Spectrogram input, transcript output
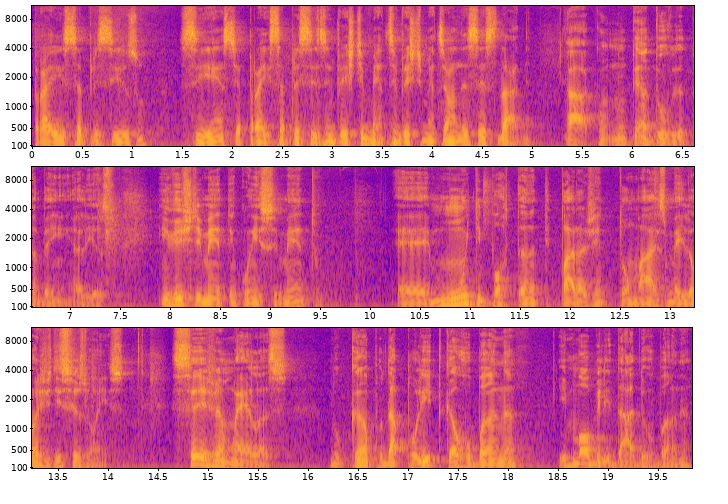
para isso é preciso ciência, para isso é preciso investimentos. Investimentos é uma necessidade. Ah, não tenha dúvida também, Elias. Investimento em conhecimento é muito importante para a gente tomar as melhores decisões sejam elas no campo da política urbana e mobilidade urbana.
